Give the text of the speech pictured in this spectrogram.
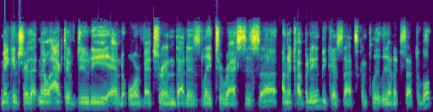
making sure that no active duty and or veteran that is laid to rest is uh, unaccompanied because that's completely unacceptable.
